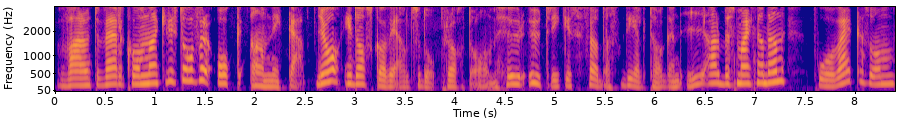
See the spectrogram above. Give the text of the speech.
Varmt välkomna Kristoffer och Annika. Ja, idag ska vi alltså då prata om hur utrikesföddas deltagande i arbetsmarknaden påverkas om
